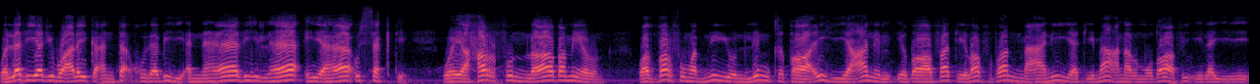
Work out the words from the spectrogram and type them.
والذي يجب عليك أن تأخذ به أن هذه الهاء هي هاء السكت وهي حرف لا ضمير. والظرف مبني لانقطاعه عن الإضافة لفظا مع نية معنى المضاف إليه.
